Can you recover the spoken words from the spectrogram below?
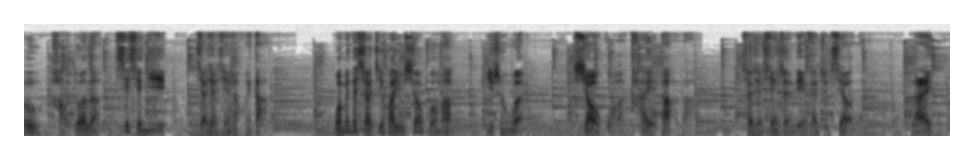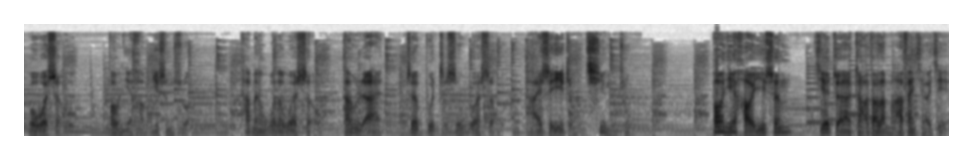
哦，好多了，谢谢你。”小小先生回答。“我们的小计划有效果吗？”医生问。效果太大了，小小先生咧开嘴笑了。来握握手，包你好医生说。他们握了握手，当然，这不只是握手，还是一种庆祝。包你好医生接着找到了麻烦小姐，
